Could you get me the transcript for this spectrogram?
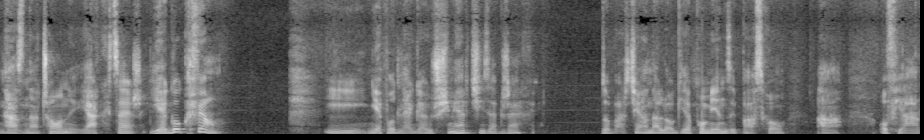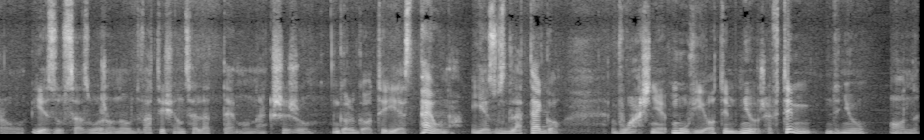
naznaczony, jak chcesz, Jego krwią i nie podlega już śmierci za grzechy. Zobaczcie, analogia pomiędzy Paschą a ofiarą Jezusa złożoną dwa tysiące lat temu na krzyżu Golgoty jest pełna. Jezus dlatego właśnie mówi o tym dniu, że w tym dniu On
